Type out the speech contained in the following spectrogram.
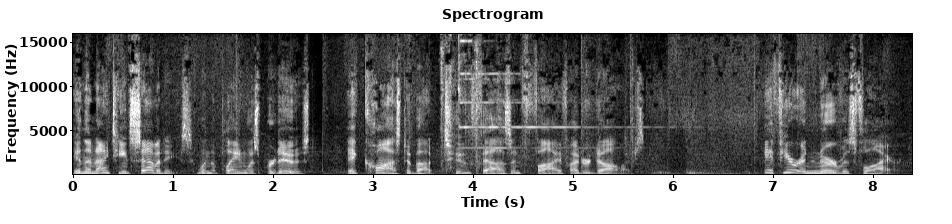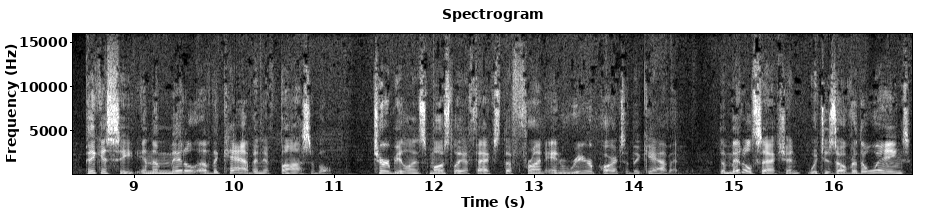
In the 1970s, when the plane was produced, it cost about $2,500. If you're a nervous flyer, pick a seat in the middle of the cabin if possible. Turbulence mostly affects the front and rear parts of the cabin. The middle section, which is over the wings,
